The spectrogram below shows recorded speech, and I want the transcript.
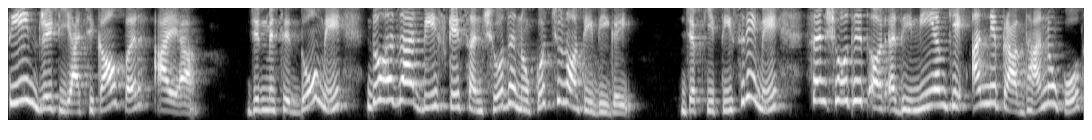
तीन रिट याचिकाओं पर आया, जिनमें से दो में 2020 के संशोधनों को चुनौती दी गई, जबकि तीसरे में संशोधित और अधिनियम के अन्य प्रावधानों को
